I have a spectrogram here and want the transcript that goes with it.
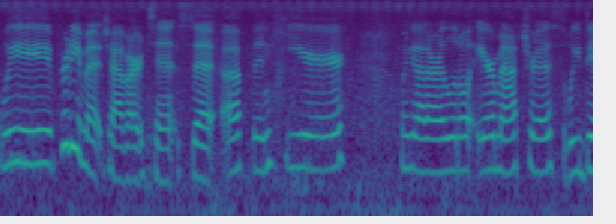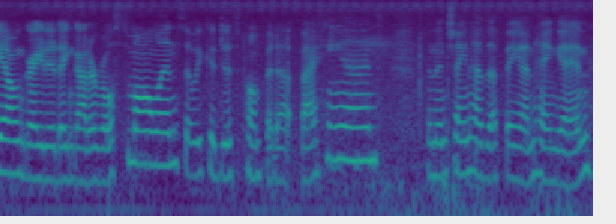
we pretty much have our tent set up in here. We got our little air mattress. We downgraded and got a real small one so we could just pump it up by hand. And then Shane has a fan hanging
